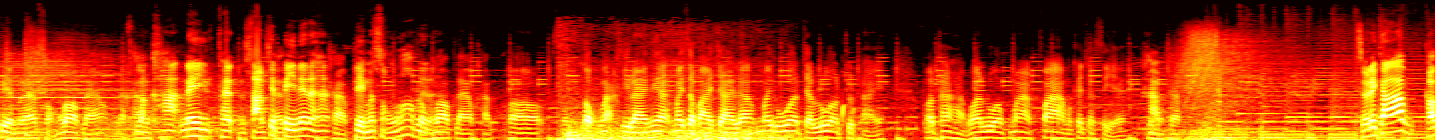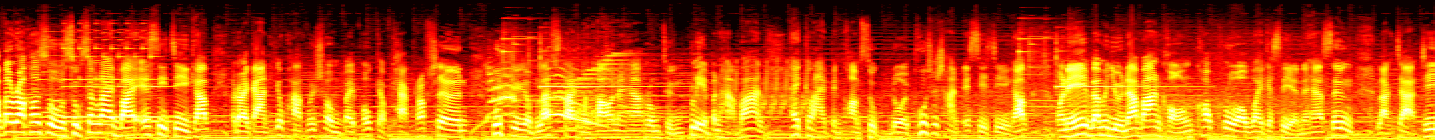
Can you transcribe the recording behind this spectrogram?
เปลี่ยนมาแล้วสองรอบแล้วนะครับหลังคาใน 30 ปีเนี่ยนะฮะครับ เปลี่ยนมา 2 รอบสเลอยงเหรอรอบแล้วครับพอฝนตกหนักทีไรเนี่ยไม่สบายใจแล้วไม่รู้ว่าจะรั่วจุดไหน เพราะถ้าหากว่ารั่วมากฝ้ามันก็จะเสียนะครับ สวัสดีครับ ขอต้อนรับเข้าสู่สุขสร้างได้ by SCG ครับ รายการที่จะพาคุณผู้ชมไปพบกับแขกรับเชิญ พูดคุยกับไลฟ์สไตล์ของเขานะฮะ รวมถึงเปลี่ยนปัญหาบ้านให้กลายเป็นความสุขโดยผู้เชี่ยวชาญ SCG ครับ วันนี้แบมมาอยู่หน้าบ้านของครอบครัววัยเกษียณนะฮะ ซึ่งหลังจากที่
